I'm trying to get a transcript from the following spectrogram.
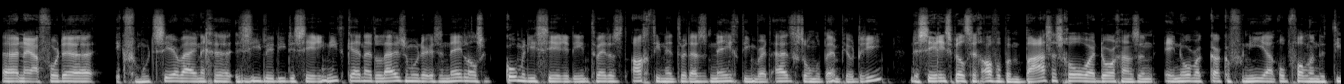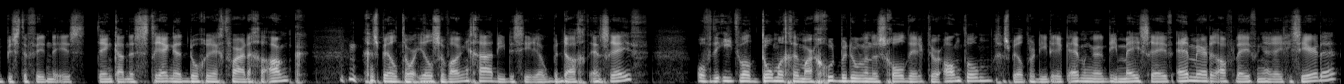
Eh, nou ja, voor de, ik vermoed zeer weinige zielen die de serie niet kennen. De Luizenmoeder is een Nederlandse comedy-serie die in 2018 en 2019 werd uitgezonden op NPO 3. De serie speelt zich af op een basisschool waar doorgaans een enorme cacophonie aan opvallende types te vinden is. Denk aan de strenge, doch rechtvaardige Ank, gespeeld door Ilse Warringa, die de serie ook bedacht en schreef. Of de iets wat dommige, maar goed bedoelende schooldirecteur Anton, gespeeld door Diederik Emminger, die meeschreef en meerdere afleveringen regisseerde.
